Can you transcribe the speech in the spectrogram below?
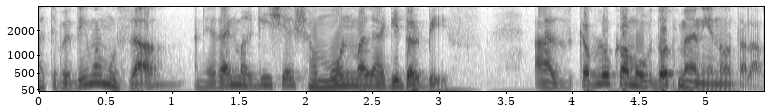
אתם יודעים מה מוזר? אני עדיין מרגיש שיש המון מה להגיד על ביף. אז קבלו כמה עובדות מעניינות עליו.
